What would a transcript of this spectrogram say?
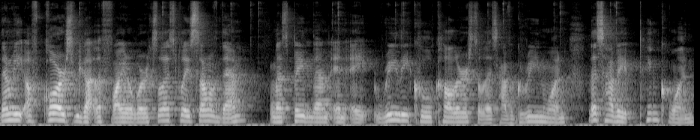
Then we, of course, we got the fireworks. let's place some of them. Let's paint them in a really cool color. So let's have a green one. Let's have a pink one.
